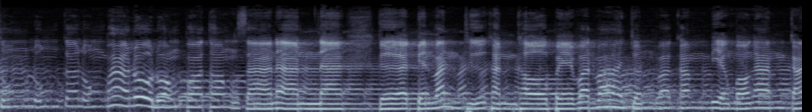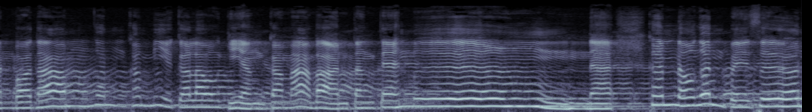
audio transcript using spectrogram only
สุงลุงกะลุงพาลูหลวงพ่อทองสานานนาเกิดเป็นวันถือขันเข้าไปวัดว่าจนว่าคำเบี่ยงบ่งานกันบ่ตามเงินคำมีกะเราเกี่ยงกะมาบ้านตั้งแต่มือ งนะขันเอาเงินไปซื้อ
